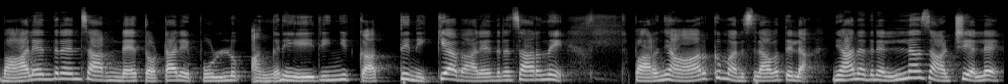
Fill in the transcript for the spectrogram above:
ബാലേന്ദ്രൻ സാറിന്റെ തൊട്ടാലേ പൊള്ളും. അങ്ങനെ എരിഞ്ഞ് കത്തി നിൽക്കുക ബാലേന്ദ്രൻ സാറെന്നേ. പറഞ്ഞ് ആർക്കും മനസ്സിലാവത്തില്ല. ഞാൻ അതിനെല്ലാം സാക്ഷിയല്ലേ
